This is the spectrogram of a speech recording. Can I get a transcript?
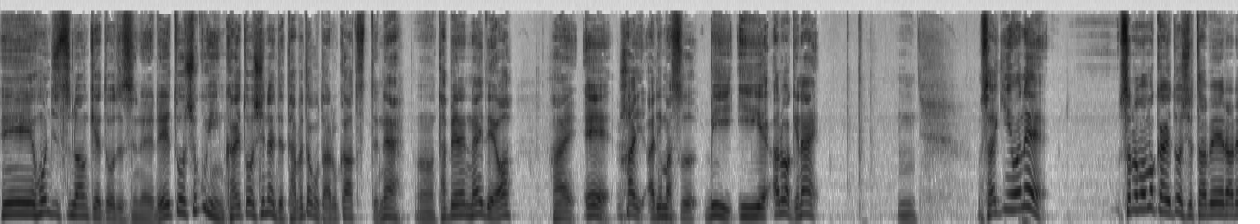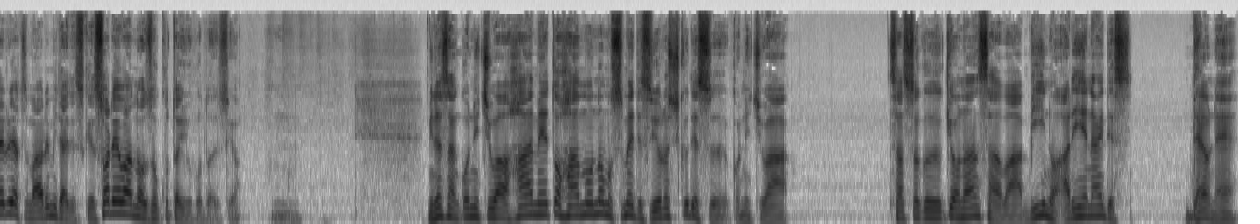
えー、本日のアンケートをですね冷凍食品解凍しないで食べたことあるかっつってね、うん、食べないでよ。はい。A はいあります。B いいえあるわけない、うん、最近はねそのまま解凍して食べられるやつもあるみたいですけどそれは除くということですよ、うん、皆さんこんにちは。ハーメイとハーモンの娘です。よろしくです。こんにちは。早速今日のアンサーは B のありえないです。だよね。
